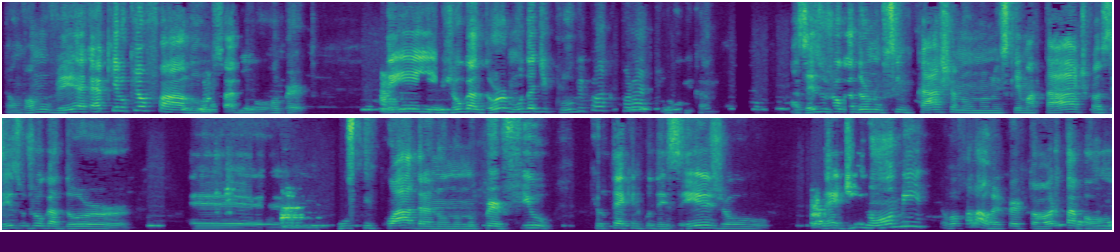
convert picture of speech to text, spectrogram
Então vamos ver. É aquilo que eu falo, sabe, Roberto? Tem jogador muda de clube para clube, cara. Às vezes o jogador não se encaixa no, no esquema tático, às vezes o jogador é, não se enquadra no, no, no, perfil que o técnico deseja, ou, né, de nome, eu vou falar, o repertório tá bom,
